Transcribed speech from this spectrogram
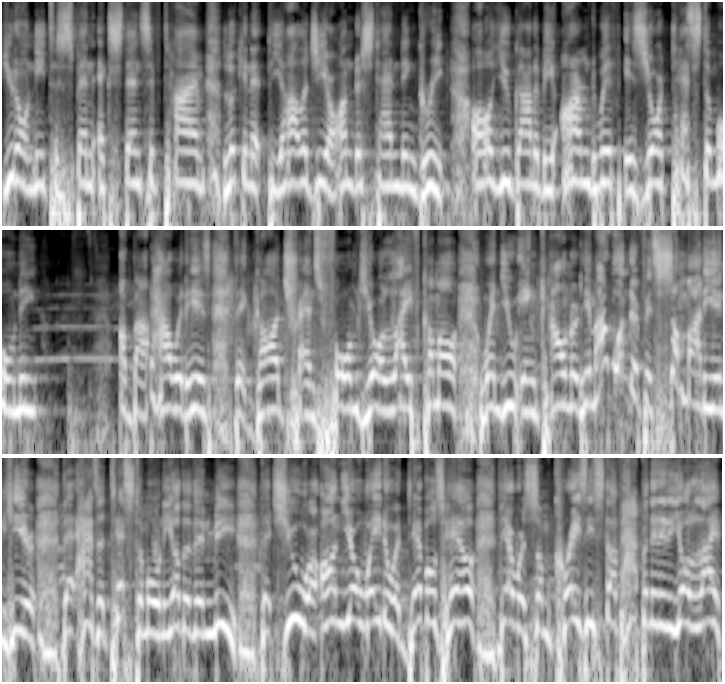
You don't need to spend extensive time looking at theology or understanding Greek. All you got to be armed with is your testimony about how it is that God transformed your life. Come on, when you encountered Him. I wonder if it's somebody in here that has a testimony other than me that you were on your way to a devil's hell. There was some crazy stuff happening in your life.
